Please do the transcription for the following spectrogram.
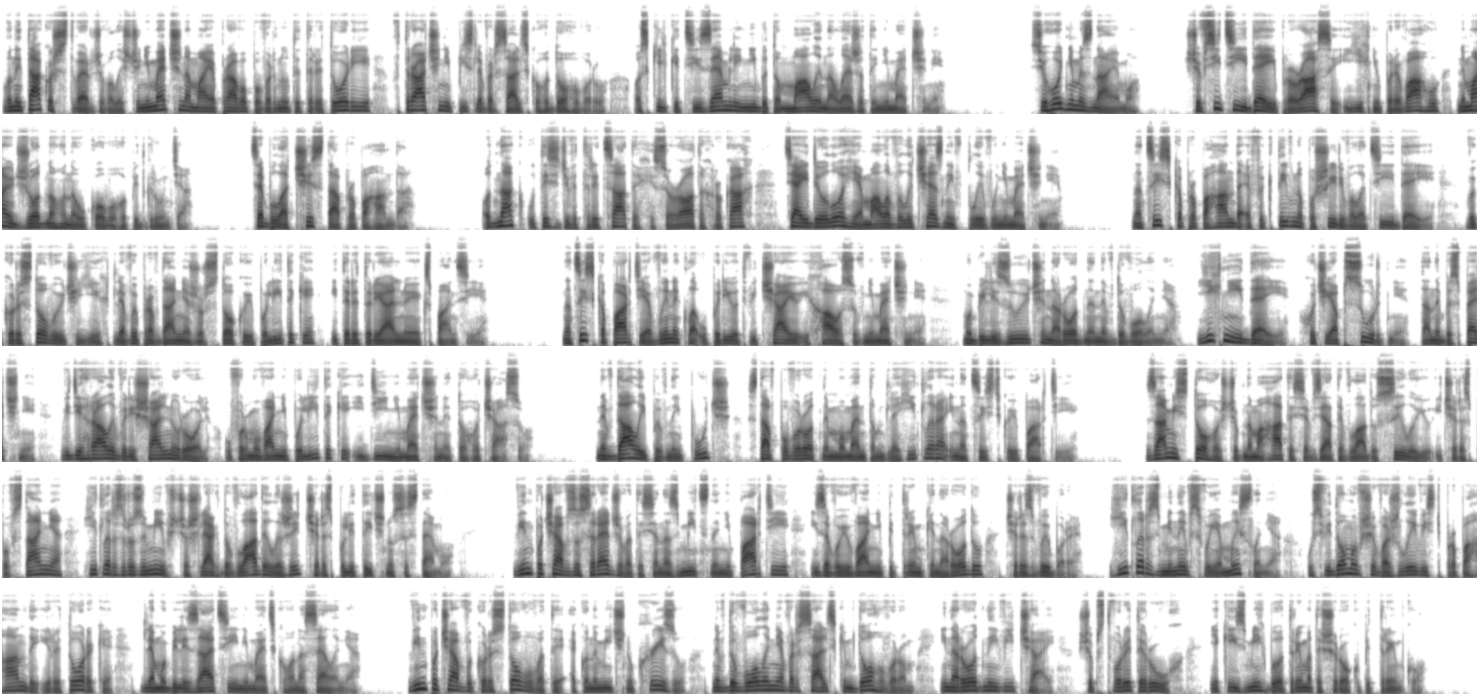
Вони також стверджували, що Німеччина має право повернути території, втрачені після Версальського договору, оскільки ці землі нібито мали належати Німеччині. Сьогодні ми знаємо, що всі ці ідеї про раси і їхню перевагу не мають жодного наукового підґрунтя. Це була чиста пропаганда. Однак у 1930-х і 40-х роках ця ідеологія мала величезний вплив у Німеччині. Нацистська пропаганда ефективно поширювала ці ідеї, використовуючи їх для виправдання жорстокої політики і територіальної експансії. Нацистська партія виникла у період відчаю і хаосу в Німеччині, мобілізуючи народне невдоволення. Їхні ідеї, хоч і абсурдні та небезпечні, відіграли вирішальну роль у формуванні політики і дій Німеччини того часу. Невдалий пивний путч став поворотним моментом для Гітлера і нацистської партії. Замість того, щоб намагатися взяти владу силою і через повстання, Гітлер зрозумів, що шлях до влади лежить через політичну систему. Він почав зосереджуватися на зміцненні партії і завоюванні підтримки народу через вибори. Гітлер змінив своє мислення, усвідомивши важливість пропаганди і риторики для мобілізації німецького населення. Він почав використовувати економічну кризу, невдоволення Версальським договором і народний відчай, щоб створити рух, який зміг би отримати широку підтримку.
